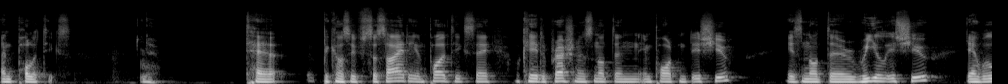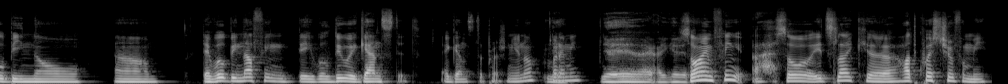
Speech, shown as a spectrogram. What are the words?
and politics. Yeah. Tell, because if society and politics say, okay, depression is not an important issue, is not a real issue, there will be no, um, there will be nothing they will do against it, against depression. You know what I mean? yeah, yeah, yeah i get it So I'm thinking, uh, so it's like a hard question for me.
